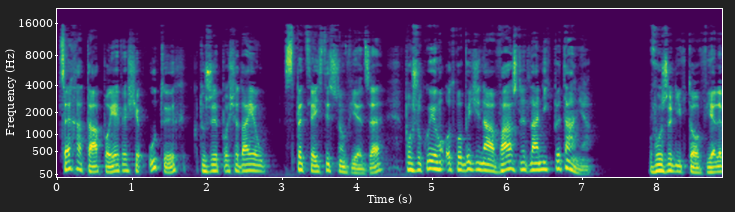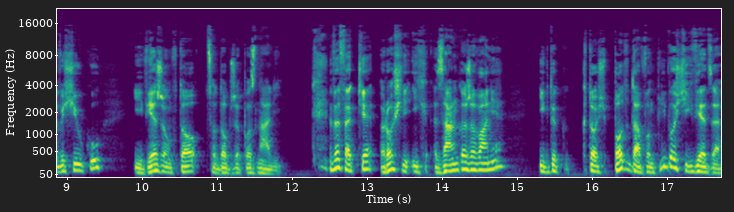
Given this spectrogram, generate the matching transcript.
Cecha ta pojawia się u tych, którzy posiadają specjalistyczną wiedzę, poszukują odpowiedzi na ważne dla nich pytania. Włożyli w to wiele wysiłku i wierzą w to, co dobrze poznali. W efekcie rośnie ich zaangażowanie i gdy ktoś podda wątpliwość ich wiedzę,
